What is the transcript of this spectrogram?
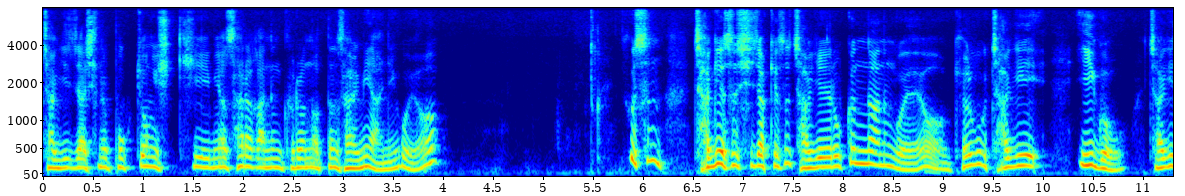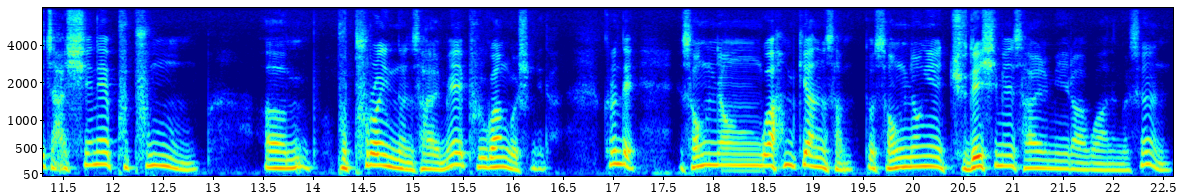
자기 자신을 복종시키며 살아가는 그런 어떤 삶이 아니고요. 이것은 자기에서 시작해서 자기로 끝나는 거예요. 결국 자기 이고, 자기 자신의 부품, 음, 부풀어 있는 삶에 불과한 것입니다. 그런데 성령과 함께하는 삶, 또 성령의 주대심의 삶이라고 하는 것은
